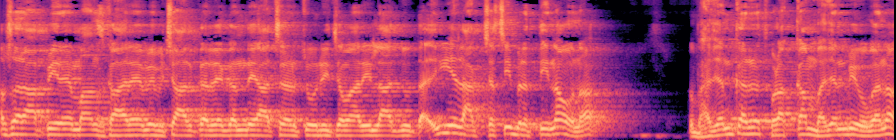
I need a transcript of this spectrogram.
अब सर आप पी रहे, मांस खा रहे वे विचार कर रहे, गंदे आचरण, चोरी, चमारी लाज जूता ये राक्षसी वृत्ति ना हो ना तो भजन कर थोड़ा कम भजन भी होगा ना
